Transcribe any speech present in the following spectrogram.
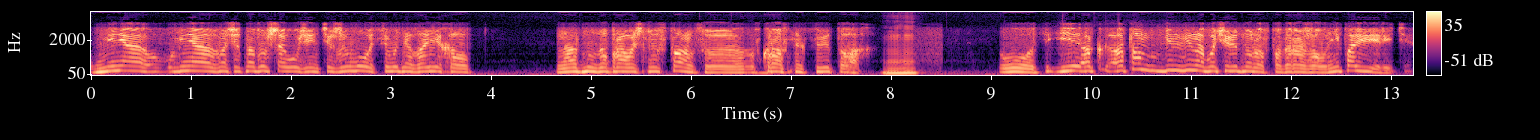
Меня, у меня, значит, на душе очень тяжело. Сегодня заехал на одну заправочную станцию в красных цветах. Угу. Вот. И, а, а там бензина в очередной раз подорожал, не поверите.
